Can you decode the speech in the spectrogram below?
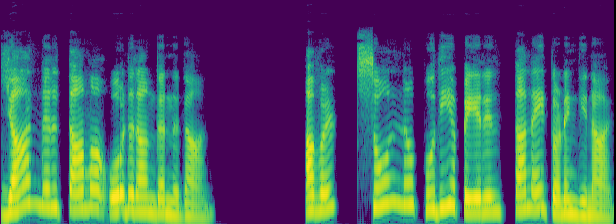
யார் நிறுத்தாம ஓடுறாங்கன்னு தான் அவள் சோல்னு புதிய பெயரில் தன்னை தொடங்கினாள்.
